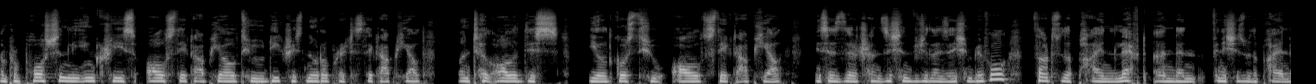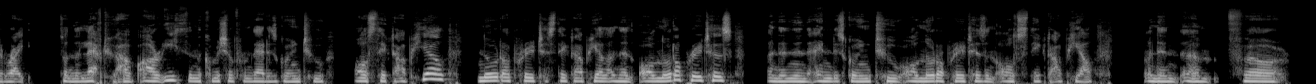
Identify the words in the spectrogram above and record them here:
and proportionally increase all staked RPL to decrease node operator staked RPL until all of this yield goes to all staked RPL. It says the transition visualization before starts with a pie on the left and then finishes with a pie on the right. So on the left, you have RETH, and the commission from that is going to all staked RPL, node operator staked RPL, and then all node operators. And then in the end, it's going to all node operators and all staked RPL. And then um, for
